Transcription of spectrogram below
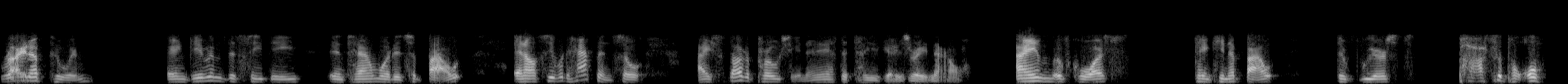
right up to him, and give him the CD and tell him what it's about, and I'll see what happens. So I start approaching, and I have to tell you guys right now, I am, of course, thinking about the worst possible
